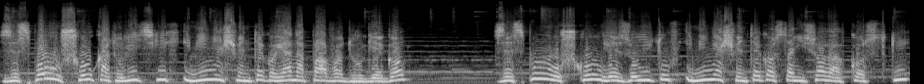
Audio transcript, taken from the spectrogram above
Zespołu Szkół Katolickich imienia Świętego Jana Pawła II, Zespołu Szkół Jezuitów imienia Świętego Stanisława Kostki,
